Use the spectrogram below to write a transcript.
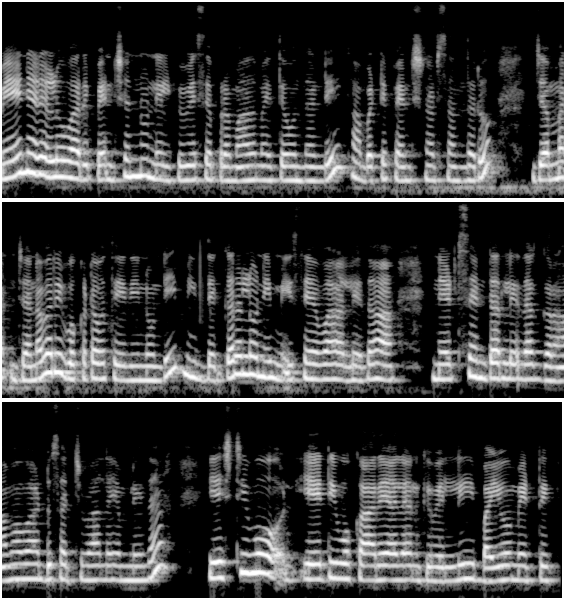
మే నెలలో వారి పెన్షన్ను నిలిపివేసే ప్రమాదం అయితే ఉందండి. కాబట్టి పెన్షనర్స్ అందరూ జమ జనవరి ఒకటవ తేదీ నుండి మీ దగ్గరలోని మీ సేవ లేదా నెట్ సెంటర్ లేదా గ్రామ వార్డు సచివాలయం లేదా ఎస్టీఓ ఏటీఓ కార్యాలయానికి వెళ్ళి బయోమెట్రిక్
